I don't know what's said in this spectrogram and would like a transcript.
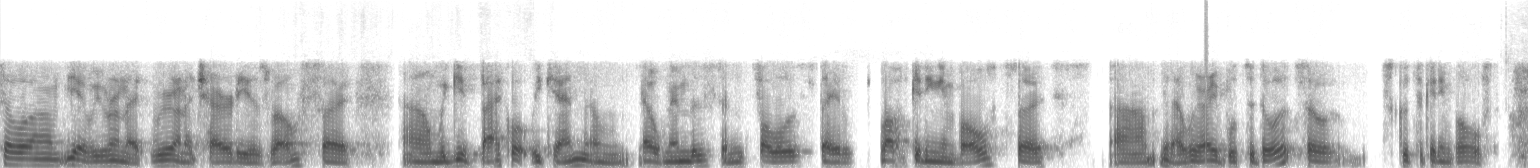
So um, yeah, we run a we run a charity as well. So um, we give back what we can. Um, our members and followers they love getting involved. So um, you know we're able to do it. So it's good to get involved.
